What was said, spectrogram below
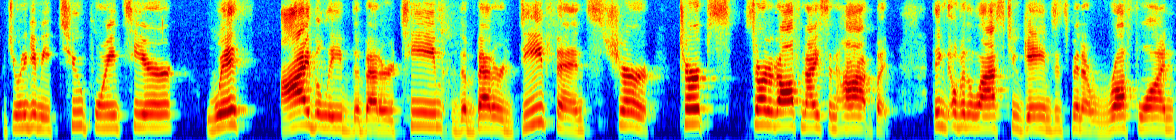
but you want to give me two points here with, I believe, the better team, the better defense. Sure, Terps started off nice and hot, but think over the last two games, it's been a rough one.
